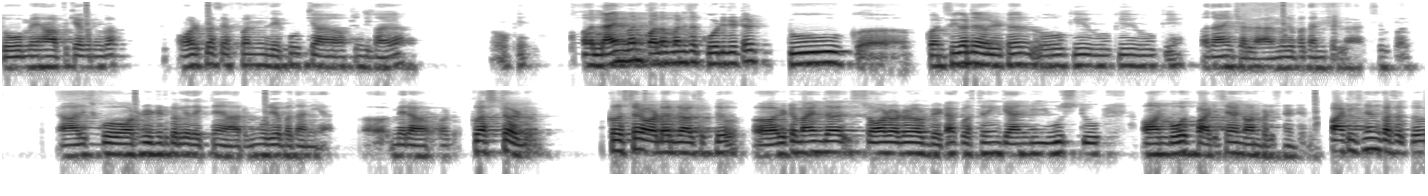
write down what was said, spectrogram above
तो मैं यहाँ पे क्या करूँगा? और प्लस एफ़ वन में देखो क्या ऑप्शन दिखाएगा okay line one column one is a code editor to configure the editor okay okay okay पता नहीं चल रहा है मुझे पता नहीं चल रहा है सिंपल यार इसको ऑटो डिटेक्ट करके देखते हैं यार, मुझे पता नहीं यार। मेरा क्लस्टर्ड क्लस्टर ऑर्डर डाल सकते हो। Determine the sort order of data clustering can be use to on both partition and non partition table partitioning कर सकते हो।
